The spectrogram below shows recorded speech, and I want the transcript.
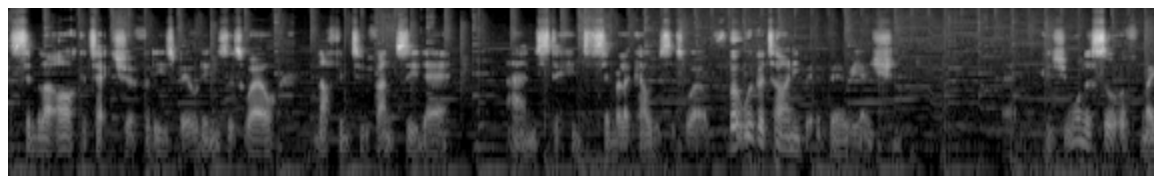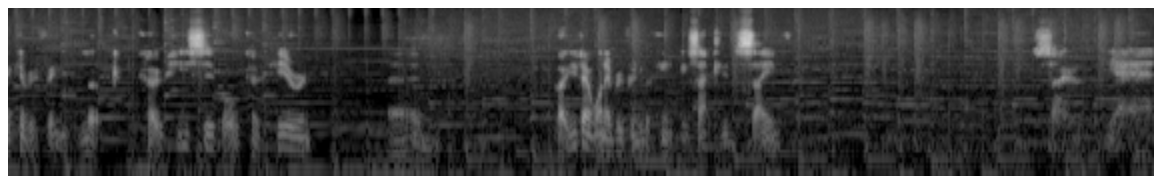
similar architecture for these buildings as well. Nothing too fancy there, and sticking to similar colours as well, but with a tiny bit of variation because you want to sort of make everything look cohesive or coherent. Um, but you don't want everything looking exactly the same. So yeah,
